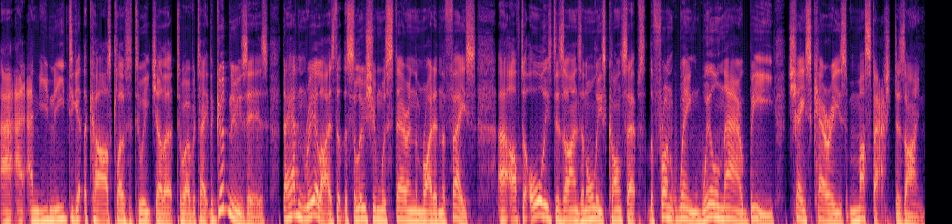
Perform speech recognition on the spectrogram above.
uh, and you need to get the cars closer to each other to overtake. The good news is they hadn't realized that the solution was staring them right in the face. Uh, after all these designs and all these concepts, the front wing will now be Chase Carey's mustache design.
